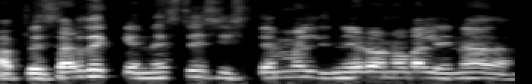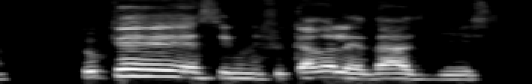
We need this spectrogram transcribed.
A pesar de que en este sistema el dinero no vale nada. ¿Tú qué significado le das, Gis?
